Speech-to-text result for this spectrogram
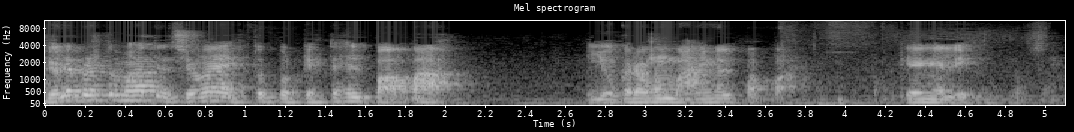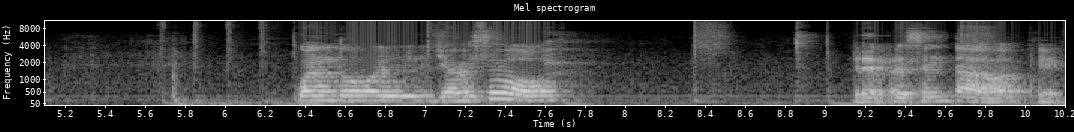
Yo le presto más atención a esto porque este es el papá, y yo creo más en el papá que en el hijo. Cuando el Yahvé representaba, que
